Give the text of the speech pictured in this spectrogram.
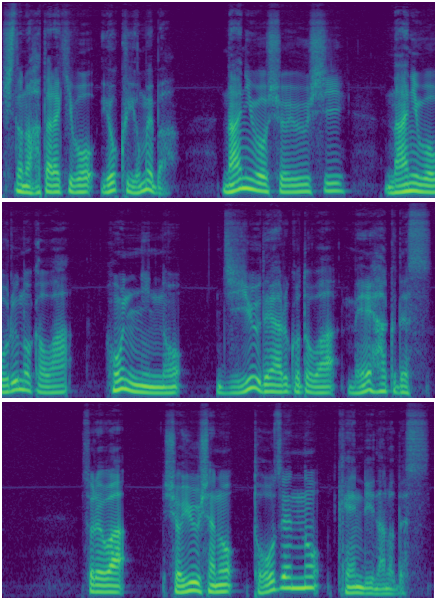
人の働きをよく読めば何を所有し何を売るのかは本人の自由であることは明白です。それは所有者の当然の権利なのです。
